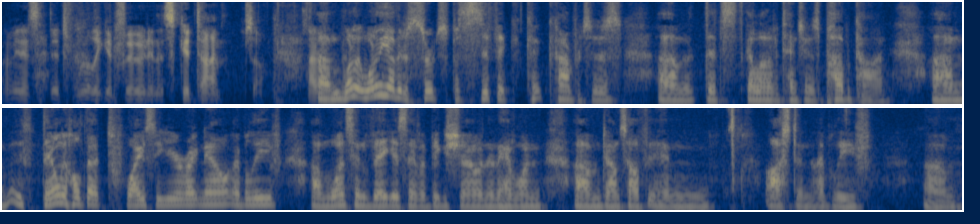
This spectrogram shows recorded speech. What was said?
I mean, it's it's really good food and it's good time. So, um, one of the, one of the other search specific c- conferences um, that's got a lot of attention is PubCon. Um, they only hold that twice a year right now, I believe. Um, once in Vegas, they have a big show, and then they have one um, down south in Austin, I believe. Um,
